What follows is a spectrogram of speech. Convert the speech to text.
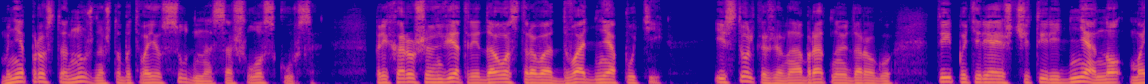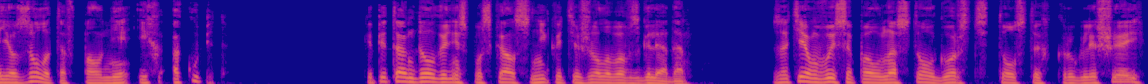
Мне просто нужно, чтобы твое судно сошло с курса. При хорошем ветре до острова два дня пути, и столько же на обратную дорогу. Ты потеряешь четыре дня, но мое золото вполне их окупит». Капитан долго не спускал с Ника тяжелого взгляда. Затем высыпал на стол горсть толстых кругляшей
